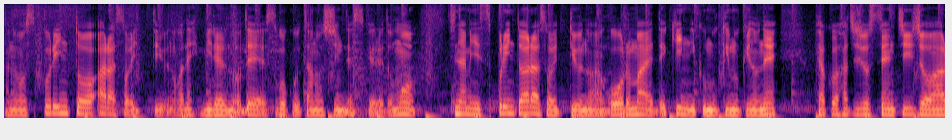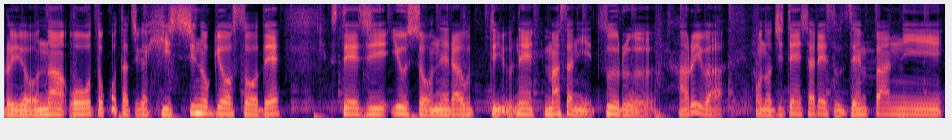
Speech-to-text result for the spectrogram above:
あのスプリント争いっていうのがね見れるのですごく楽しいんですけれどもちなみにスプリント争いっていうのはゴール前で筋肉ムキムキのね180センチ以上あるような大男たちが必死の形相でステージ優勝を狙うっていうねまさにツールあるいはこの自転車レース全般に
